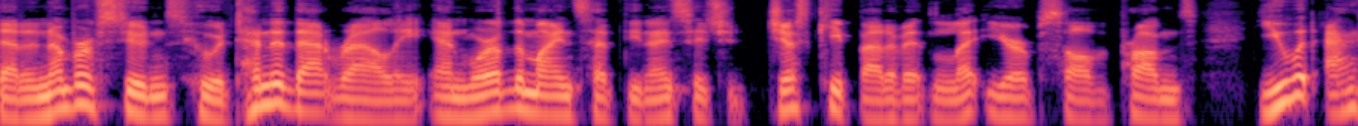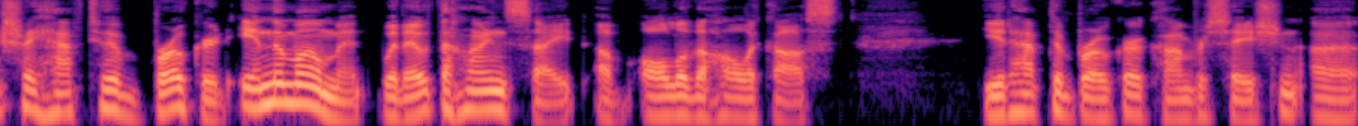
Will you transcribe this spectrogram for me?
that a number of students who attended that rally and were of the mindset the United States should just keep out of it and let Europe solve the problems, you would actually have to have brokered in the moment, without the hindsight of all of the Holocaust, you'd have to broker a conversation, a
